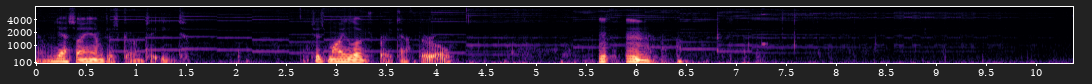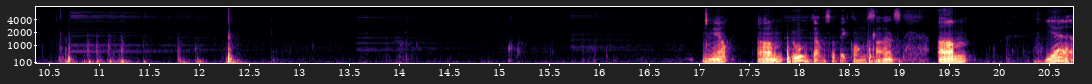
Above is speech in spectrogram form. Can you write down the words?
yum, yes, I am just going to eat. It's just my lunch break after all. Mm-mm. Yep. Um. Ooh, that was a big long silence. Um. Yeah.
